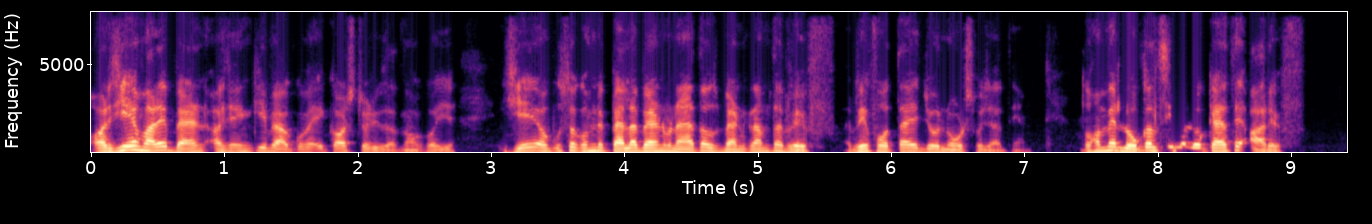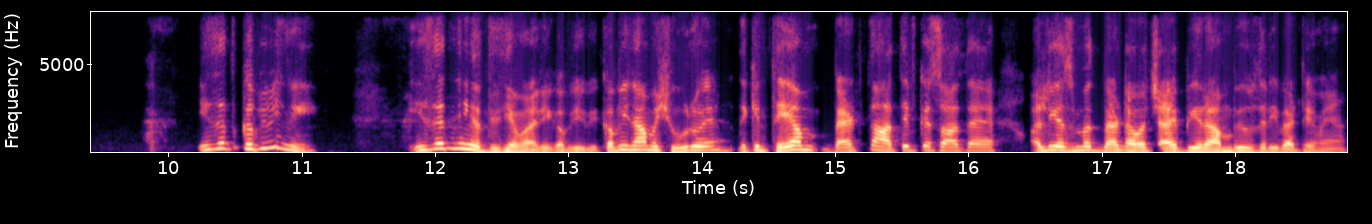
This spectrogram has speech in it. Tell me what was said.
और ये हमारे बैंड अच्छा इनकी मैं आपको एक और स्टोरी बताता हूँ आपको ये। ये उस वक्त हमने पहला बैंड बनाया था उस बैंड का नाम था रिफ रिफ होता है जो नोट्स बजाते हैं। तो हमें लोकल सी में लोग कहते थे आरिफ इज़्ज़त कभी भी नहीं? इज़्ज़त नहीं होती थी हमारी कभी भी। कभी ना मशहूर हुए लेकिन थे हम बैठते आतिफ के साथ है अली अजमत बैठा हुआ चाय पी रहा हम भी उधर ही बैठे हुए हैं।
